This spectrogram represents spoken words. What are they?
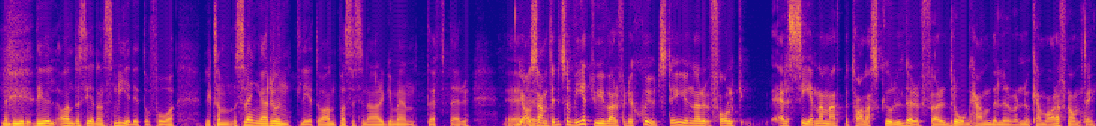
Men det är, det är å andra sidan smidigt att få liksom, svänga runt lite och anpassa sina argument efter... Eh... Ja, samtidigt så vet vi ju varför det skjuts. Det är ju när folk är sena med att betala skulder för droghandel eller vad det nu kan vara för någonting.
